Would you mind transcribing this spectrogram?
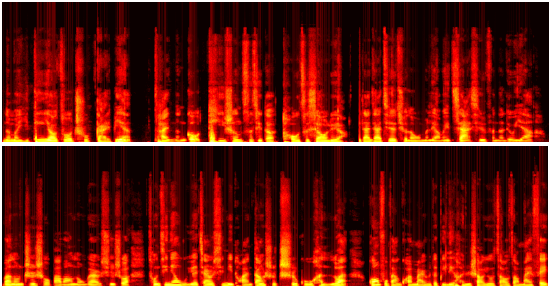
那么一定要做出改变，才能够提升自己的投资效率啊。给大家截取了我们两位加新粉的留言啊，万龙之首霸王龙威尔逊说，从今年五月加入新米团，当时持股很乱，光伏板块买入的比例很少，又早早卖飞，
